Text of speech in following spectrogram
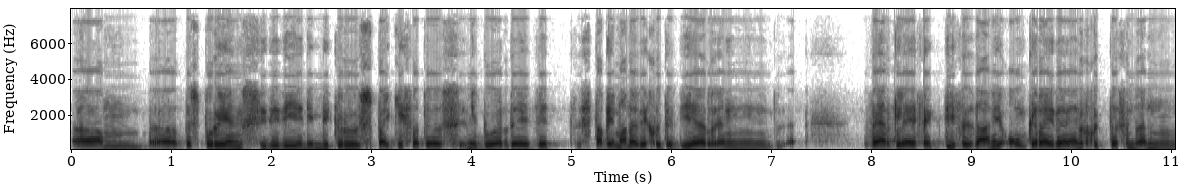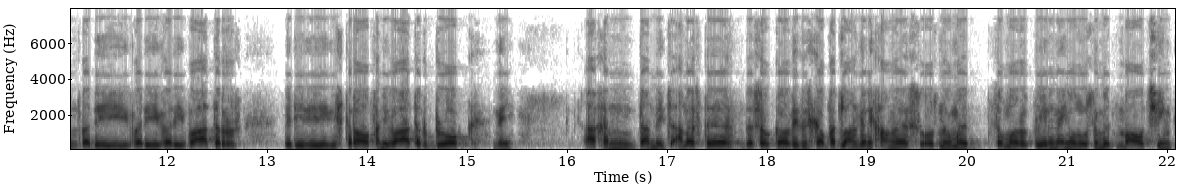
ehm um, uh, besproeiings die die die, die mikro spuitjies wat ons in die boorde het weet stap die manne die goede deur en werklik effektief is. Daar nie onkruide en goed tussenin wat die wat die wat die water weet die, die die straal van die water blok nie. Ag en dan iets anderste dis ook al wetenskap wat lank aan die gang is. Ons noem dit sommer ook weer in Engels ons noem dit mulching.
